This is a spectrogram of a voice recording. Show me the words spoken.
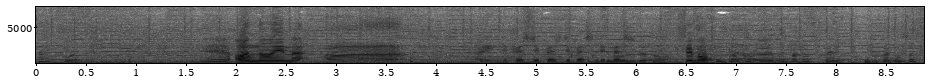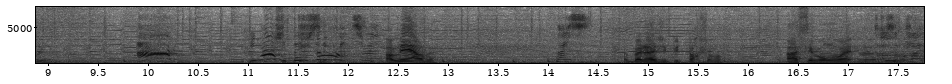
5 fois. là. Oh non, Emma Oh. Allez, dépêche, dépêche, dépêche, Mais dépêche. C'est bon. Faut pas qu'on euh, faut pas qu'on se prenne. Faut pas qu'on se prenne. Mais non, j'ai pas eu le temps. Oh merde Nice. Ah bah là j'ai plus de parchemin. Ah c'est bon, ouais. Euh, Attends, c'est bon, j'arrive.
